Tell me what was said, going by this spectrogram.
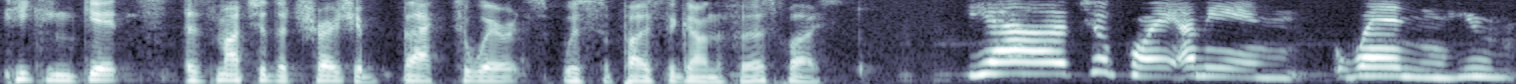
he can get as much of the treasure back to where it was supposed to go in the first place. Yeah, to a point. I mean, when you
